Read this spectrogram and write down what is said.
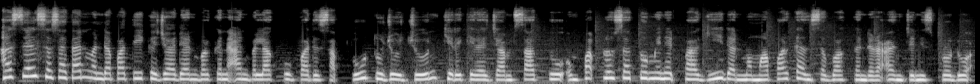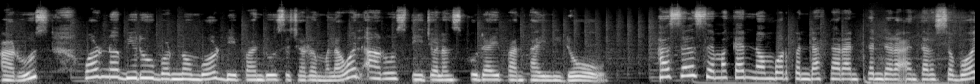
Hasil siasatan mendapati kejadian berkenaan berlaku pada Sabtu 7 Jun kira-kira jam 1.41 minit pagi dan memaparkan sebuah kenderaan jenis Prodo Arus warna biru bernombor dipandu secara melawan arus di Jalan Skudai Pantai Lido. Hasil semakan nombor pendaftaran kenderaan tersebut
